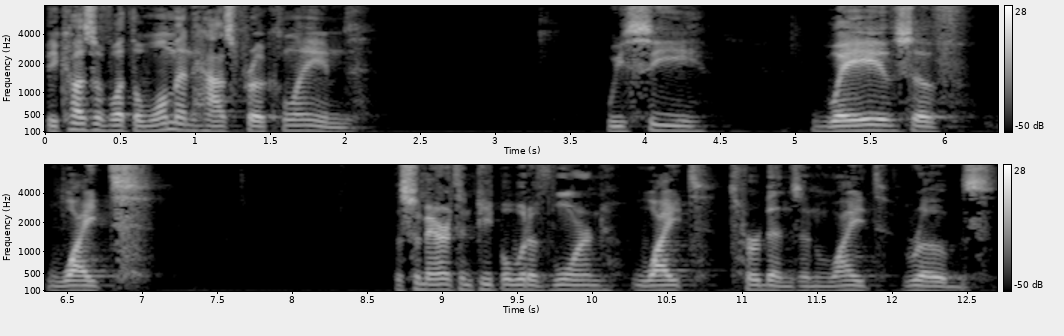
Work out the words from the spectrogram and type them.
because of what the woman has proclaimed, we see waves of white. The Samaritan people would have worn white turbans and white robes.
